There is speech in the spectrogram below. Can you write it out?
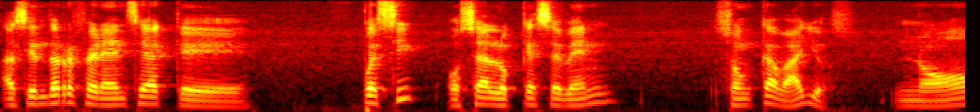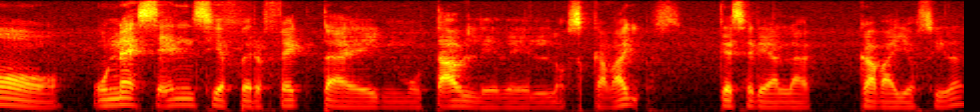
Haciendo referencia a que, pues sí, o sea, lo que se ven son caballos, no una esencia perfecta e inmutable de los caballos, que sería la caballosidad.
